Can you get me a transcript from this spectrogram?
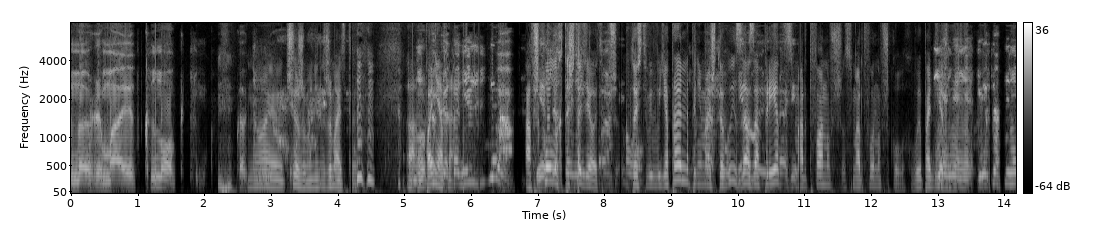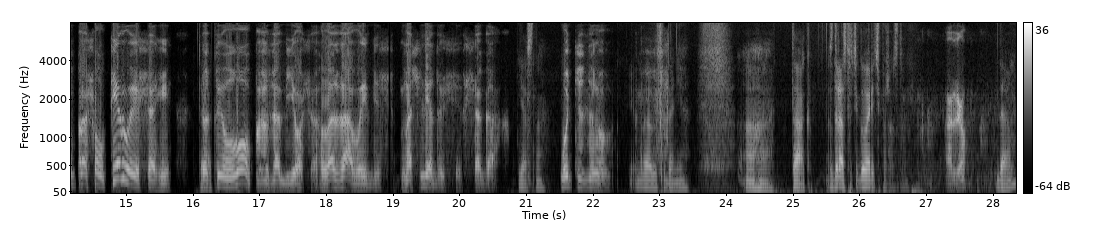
нажимает кнопки. Ну, а что же вы не нажимаете-то? А, Ну, так понятно. это нельзя. А в школах-то что не делать? Ш- То есть вы- я правильно понимаю, что вы за запрет шаги. смартфонов, смартфонов в школах? Вы поддерживаете? Не-не-не, если ты не прошел первые шаги, то Так. ты лоб разобьешь, глаза выбьешь на следующих шагах. Ясно. Будьте здоровы. Да, до свидания. Ага. Так. Здравствуйте, говорите, пожалуйста. Алло. Да.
